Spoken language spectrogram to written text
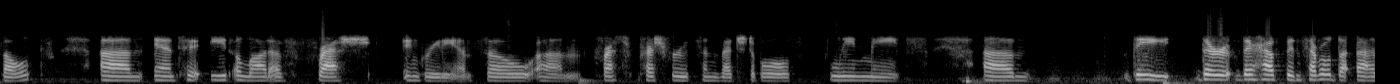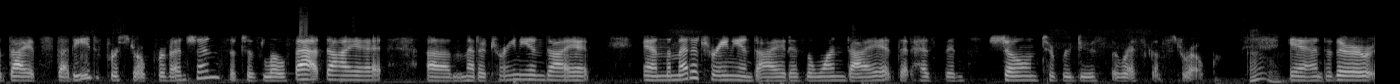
salt, um, and to eat a lot of fresh ingredients. So, um, fresh, fresh fruits and vegetables, lean meats. Um, the there there have been several di- uh, diets studied for stroke prevention, such as low fat diet, um, Mediterranean diet, and the Mediterranean diet is the one diet that has been shown to reduce the risk of stroke. Oh. And there are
